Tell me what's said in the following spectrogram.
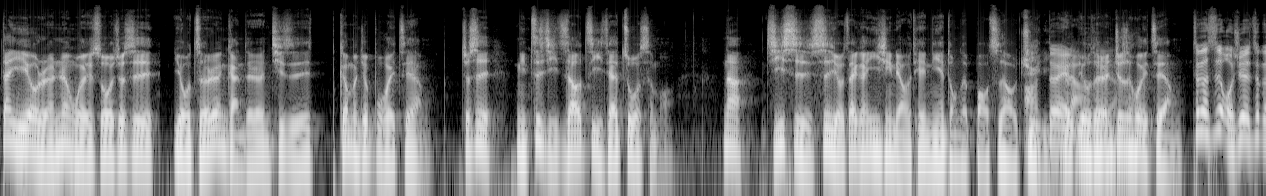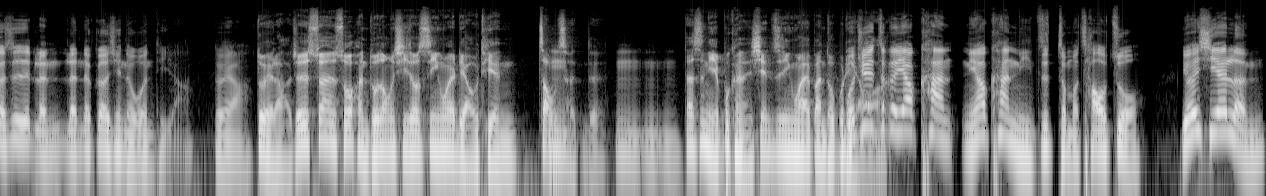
但也有人认为说，就是有责任感的人，其实根本就不会这样，就是你自己知道自己在做什么。那即使是有在跟异性聊天，你也懂得保持好距离。哦对有有的人就是会这样。这个是我觉得这个是人人的个性的问题啊。对啊，对啦，就是虽然说很多东西都是因为聊天造成的，嗯嗯嗯。但是你也不可能限制另外一半都不聊、啊。我觉得这个要看你要看你这怎么操作。有一些人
